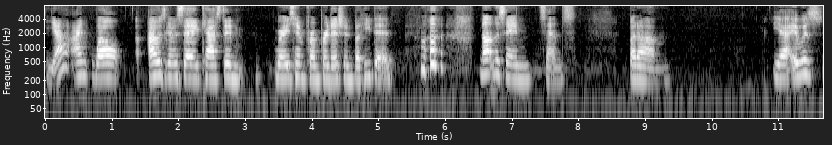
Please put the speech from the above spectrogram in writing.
Yeah, I'm. Well, I was gonna say Cass didn't raise him from perdition, but he did. Not in the same sense, but um. Yeah, it was.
